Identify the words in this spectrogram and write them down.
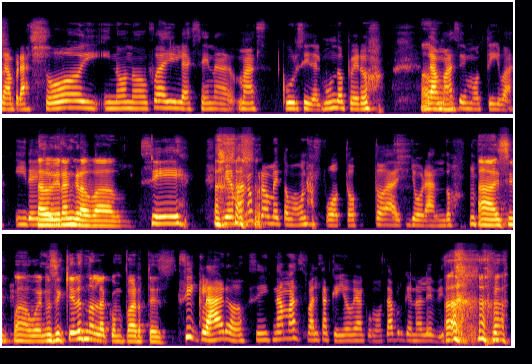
me abrazó y, y, no, no, fue ahí la escena más cursi del mundo, pero la más emotiva. Y de la hubieran grabado. Sí, mi hermano creo me tomó una foto toda llorando. Ay, sí, ah, bueno, si quieres no la compartes. Sí, claro, sí. Nada más falta que yo vea cómo está porque no le he visto.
